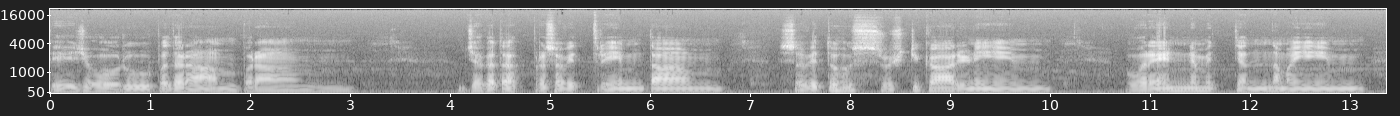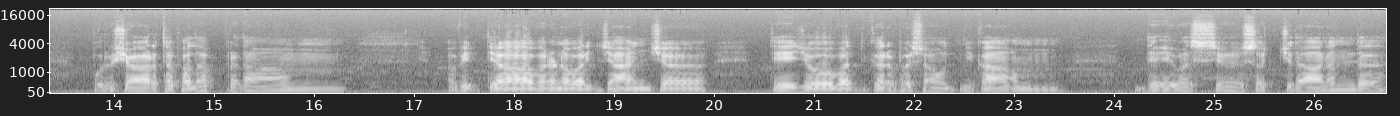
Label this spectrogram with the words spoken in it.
तेजोरूपधरां पराम् जगतः प्रसवित्रीं तां सवितुः सृष्टिकारिणीं वरेण्यमित्यन्नमयीं पुरुषार्थफलप्रदाम्। अविद्यावर्णवर्ज्याञ्च तेजोवद्गर्भसंज्ञिकाम्। देवस्य सच्चिदानन्द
